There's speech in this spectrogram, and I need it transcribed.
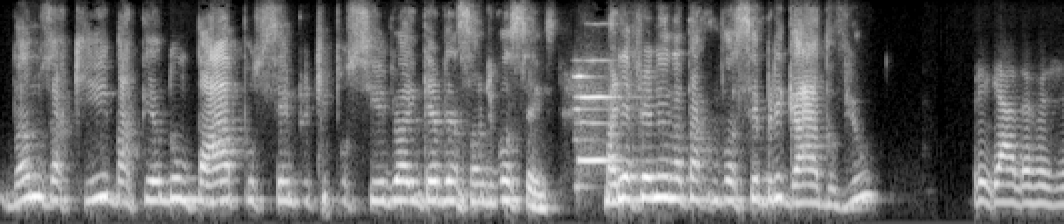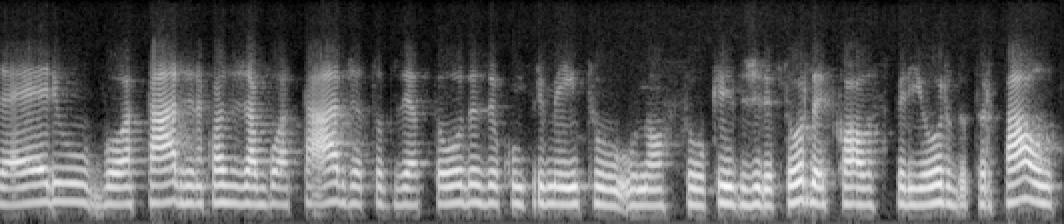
vamos aqui batendo um papo sempre que possível a intervenção de vocês. Maria Fernanda está com você, obrigado, viu? Obrigada, Rogério. Boa tarde, né? quase já boa tarde a todos e a todas. Eu cumprimento o nosso querido diretor da Escola Superior, o Dr. Paulo,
